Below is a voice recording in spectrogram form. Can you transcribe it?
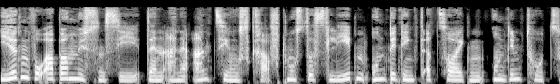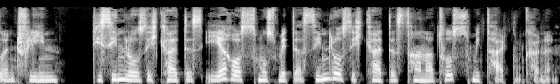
Irgendwo aber müssen sie, denn eine Anziehungskraft muss das Leben unbedingt erzeugen, um dem Tod zu entfliehen. Die Sinnlosigkeit des Eros muss mit der Sinnlosigkeit des Thanatos mithalten können.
